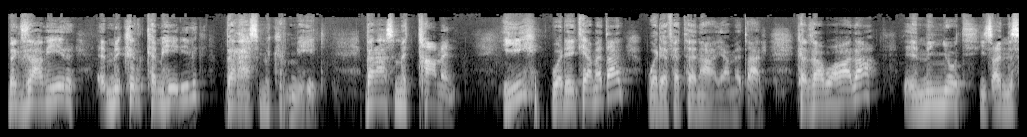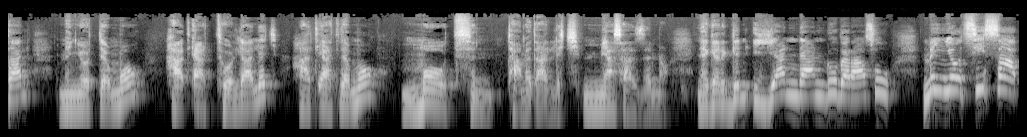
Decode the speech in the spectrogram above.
በእግዚአብሔር ምክር ከመሄድ ይልቅ በራስ ምክር መሄድ፣ በራስ መታመን ይህ ወዴት ያመጣል? ወደ ፈተና ያመጣል። ከዛ በኋላ ምኞት ይጸንሳል። ምኞት ደግሞ ኃጢአት ትወልዳለች። ኃጢአት ደግሞ ሞትን ታመጣለች። የሚያሳዝን ነው። ነገር ግን እያንዳንዱ በራሱ ምኞት ሲሳብ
